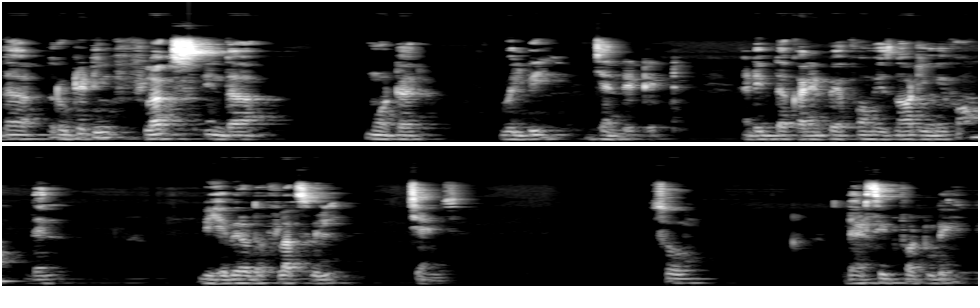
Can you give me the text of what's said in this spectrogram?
the rotating flux in the motor will be generated. And if the current waveform is not uniform then behavior of the flux will change. So that's it for today.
